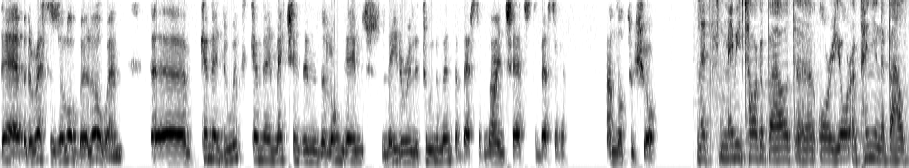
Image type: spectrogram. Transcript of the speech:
there, but the rest is a lot below. And uh, can they do it? Can they match it in the long games later in the tournament? The best of nine sets, the best of it? I'm not too sure. Let's maybe talk about, uh, or your opinion about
